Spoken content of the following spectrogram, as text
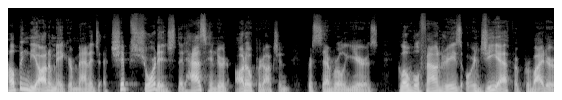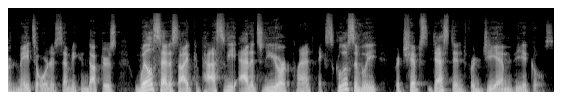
helping the automaker manage a chip shortage that has hindered auto production for several years. Global Foundries, or GF, a provider of made to order semiconductors, will set aside capacity at its New York plant exclusively for chips destined for GM vehicles.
